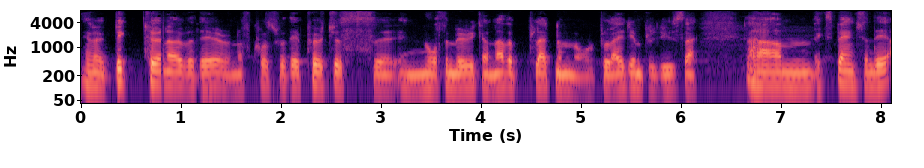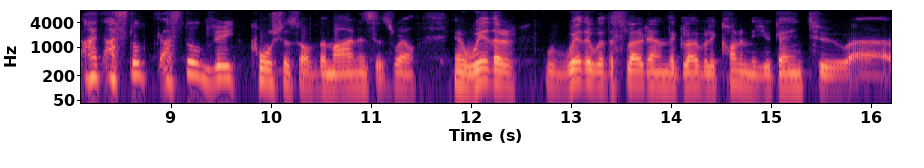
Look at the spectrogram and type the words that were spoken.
you know, big turnover there, and of course with their purchase uh, in North America, another platinum or palladium producer um, expansion there. I, I still I still very cautious of the miners as well. You know whether whether with the slowdown in the global economy, you're going to, uh,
